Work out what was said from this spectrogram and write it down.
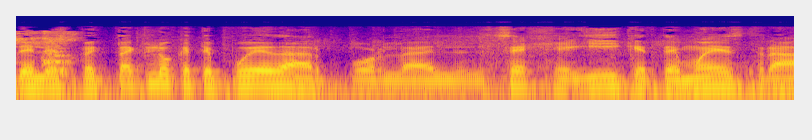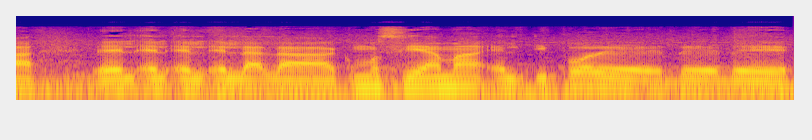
del espectáculo que te puede dar por la, el CGI que te muestra, el, el- el- el- la, la- ¿cómo se llama? El tipo de, de- de-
